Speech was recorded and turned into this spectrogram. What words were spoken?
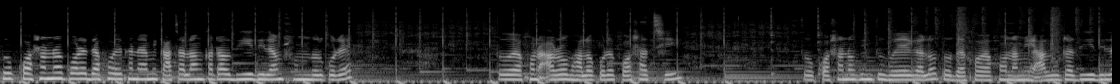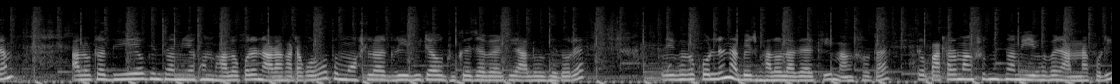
তো কষানোর পরে দেখো এখানে আমি কাঁচা লঙ্কাটাও দিয়ে দিলাম সুন্দর করে। তো এখন আরও ভালো করে কষাচ্ছি। তো কষানো কিন্তু হয়ে গেল। তো দেখো এখন আমি আলুটা দিয়ে দিলাম। আলুটা দিয়েও কিন্তু আমি এখন ভালো করে নাড়াঘাটা করব। তো মশলার গ্রেভিটাও ঢুকে যাবে আর কি আলুর ভেতরে। তো এইভাবে করলে না বেশ ভালো লাগে আর কি মাংসটা। তো পাঠার মাংস কিন্তু আমি এইভাবে রান্না করি।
